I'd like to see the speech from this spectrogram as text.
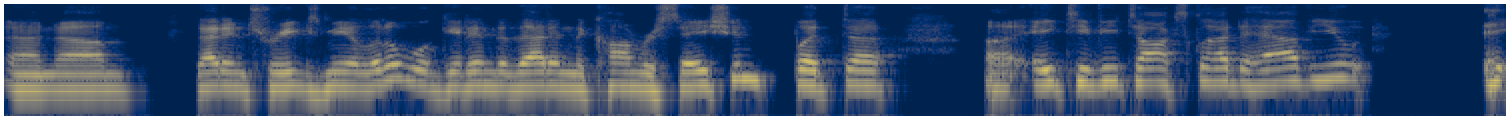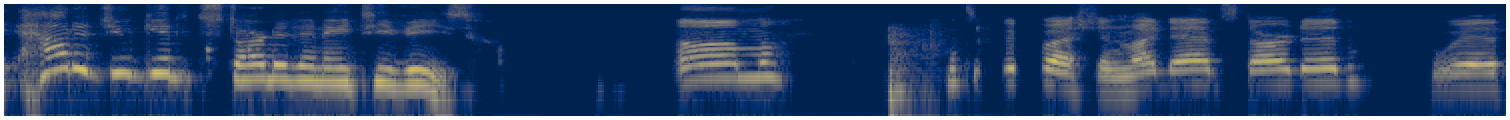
and um, that intrigues me a little. We'll get into that in the conversation. But uh, uh, ATV Talks, glad to have you. Hey, how did you get started in ATVs? Um, that's a good question. My dad started with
